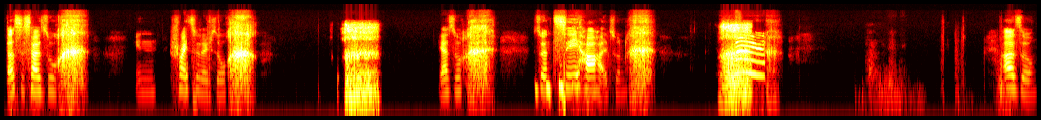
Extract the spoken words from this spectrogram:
das ist halt so. In Schweizerdeutsch so. Ja, so. So ein CH halt, so ein. Also.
